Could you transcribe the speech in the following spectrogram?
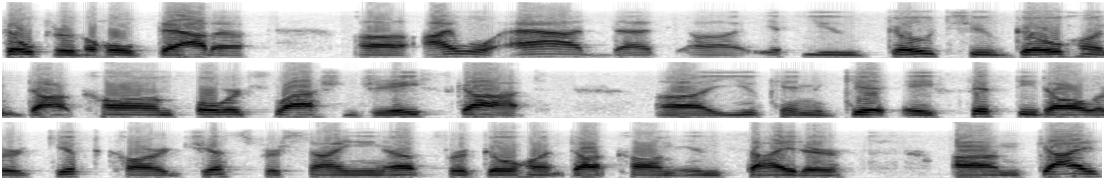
filter the whole data. Uh, I will add that uh, if you go to gohunt.com forward slash jscott, uh, you can get a $50 gift card just for signing up for gohunt.com Insider. Um, guys,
